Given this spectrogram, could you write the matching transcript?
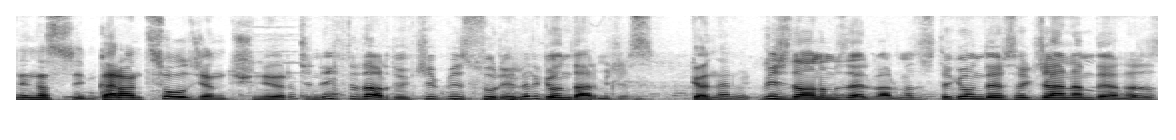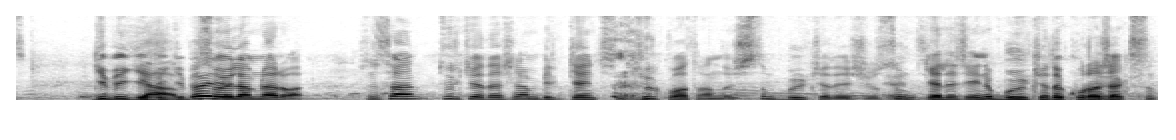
ne- nasıl diyeyim garantisi olacağını düşünüyorum. Şimdi iktidar diyor ki biz Suriyelileri göndermeyeceğiz. Gönderme. Vicdanımız el vermez. İşte gönderirsek cehennemde yanarız gibi gibi Ya gibi böyle- söylemler var. Şimdi sen Türkiye'de yaşayan bir gençsin, Türk vatandaşısın, bu ülkede yaşıyorsun, geleceğini bu ülkede kuracaksın.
